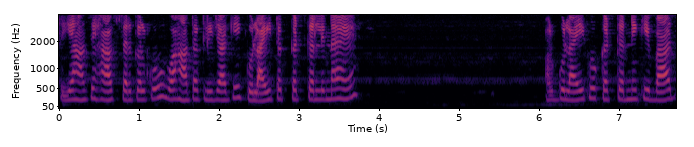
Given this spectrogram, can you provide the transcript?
तो यहाँ से हाफ़ सर्कल को वहाँ तक ले जाके गुलाई तक कट कर लेना है। और गुलाई को कट करने के बाद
